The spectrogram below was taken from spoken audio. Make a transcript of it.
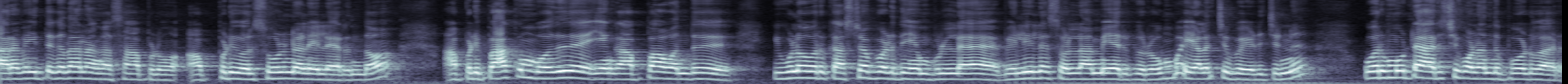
அரை வயிற்றுக்கு தான் நாங்கள் சாப்பிடுவோம். அப்படி ஒரு சூழ்நிலையில் இருந்தோம். அப்படி பார்க்கும்போது எங்கள் அப்பா வந்து இவ்வளோ ஒரு கஷ்டப்படுது என் பிள்ளை வெளியில் சொல்லாமே இருக்குது ரொம்ப இழைச்சி போயிடுச்சுன்னு ஒரு மூட்டை அரிசி கொண்டாந்து போடுவார்.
